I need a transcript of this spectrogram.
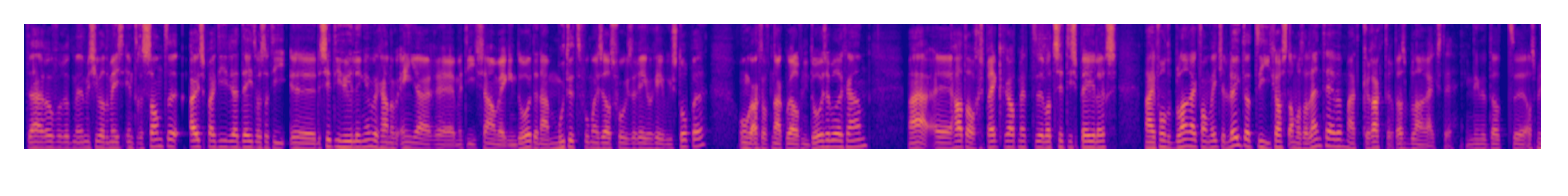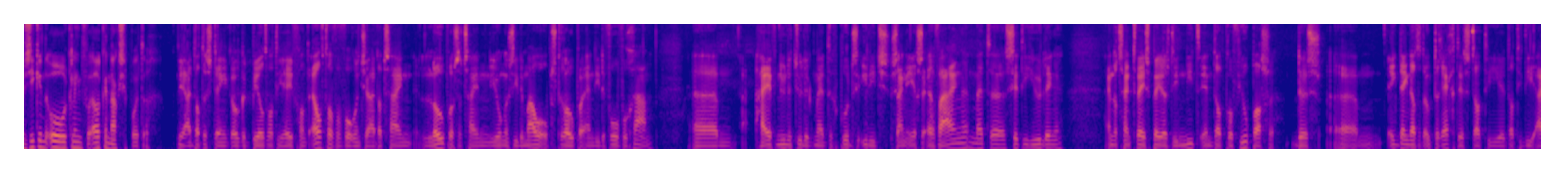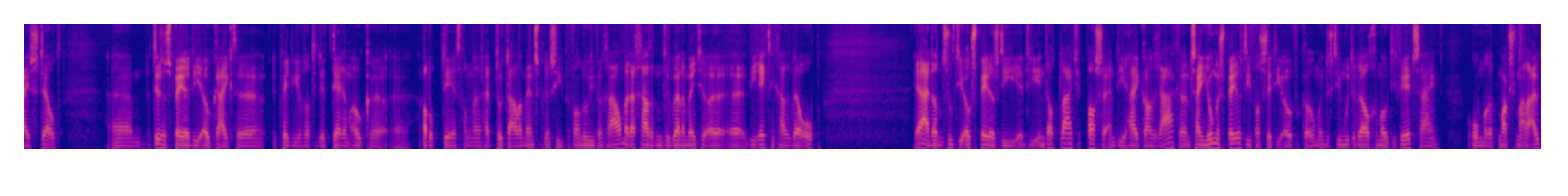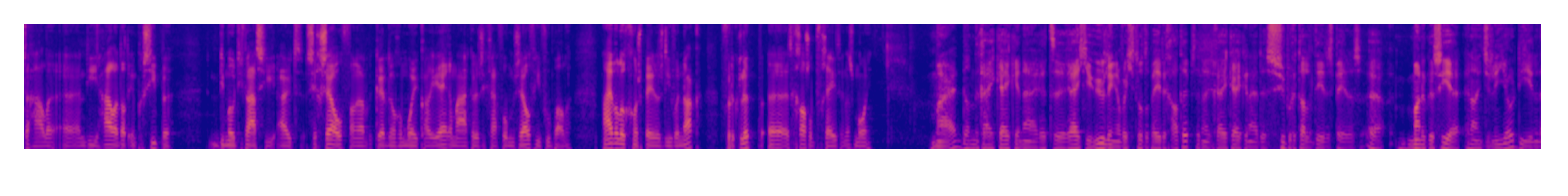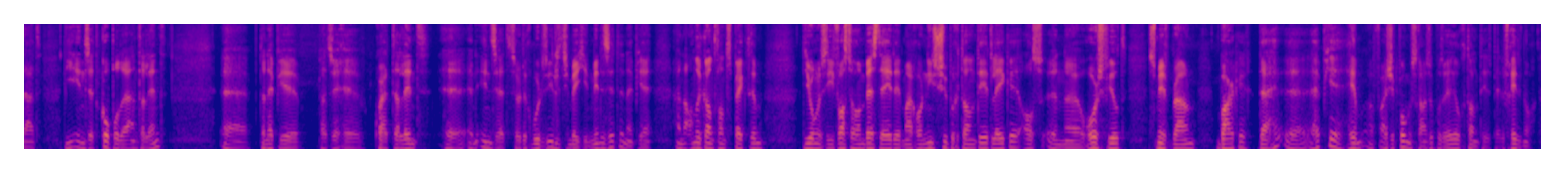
Daarover het, misschien wel de meest interessante uitspraak die hij daar deed, was dat hij de cityhuurlingen, we gaan nog één jaar met die samenwerking door. Daarna moet het voor mij zelfs volgens de regelgeving stoppen. Ongeacht of NAC wel of niet door zou willen gaan. Maar hij had al gesprekken gehad met wat City-spelers. Maar hij vond het belangrijk van, weet je, leuk dat die gasten allemaal talent hebben, maar het karakter, dat is het belangrijkste. Ik denk dat dat als muziek in de oren klinkt voor elke NAC-supporter. Ja, dat is denk ik ook het beeld wat hij heeft van het elftal van volgend jaar. Dat zijn lopers, dat zijn jongens die de mouwen opstropen en die er vol voor gaan. Ehm, hij heeft nu natuurlijk met de gebroeders Ilic zijn eerste ervaringen met eh, City-huurlingen. En dat zijn twee spelers die niet in dat profiel passen. Dus ehm, ik denk dat het ook terecht is dat hij, eh, dat hij die eis stelt. Ehm, het is een speler die ook kijkt, eh, ik weet niet of dat hij de term ook adopteert van het totale mensprincipe van Louis van Gaal. Maar daar gaat het natuurlijk wel een beetje, die richting gaat het wel op. Ja, dan zoekt hij ook spelers die, die in dat plaatje passen en die hij kan raken. En het zijn jonge spelers die van City overkomen, dus die moeten wel gemotiveerd zijn om er het maximale uit te halen. Eh, en die halen dat in principe, die motivatie uit zichzelf. Van, uh, ik wil nog een mooie carrière maken, dus ik ga voor mezelf hier voetballen. Maar hij wil ook gewoon spelers die voor NAC, voor de club, eh, het gras opvreten. Dat is mooi. Maar dan ga je kijken naar het eh, rijtje huurlingen wat je tot op heden gehad hebt. En dan ga je kijken naar de super getalenteerde spelers. Manu Garcia en Angelino, die inderdaad die inzet koppelden aan talent. Eh, dan heb je, laten we zeggen, qua talent eh, en inzet, zo de gebroeders Illich een beetje in het midden zitten. Dan heb je aan de andere kant van het spectrum die jongens die vast wel hun best deden, maar gewoon niet super getalenteerd leken. Als een eh Horsfield, Smith Brown, Barker. Daar heb je, heel, of als je Pong is trouwens ook wel heel getalenteerd speler, vergeet ik nog.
